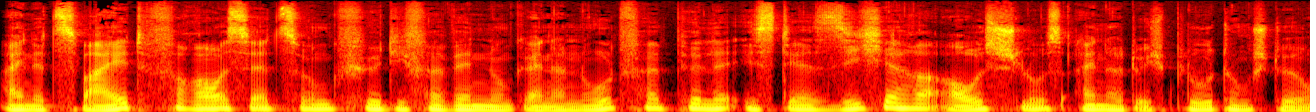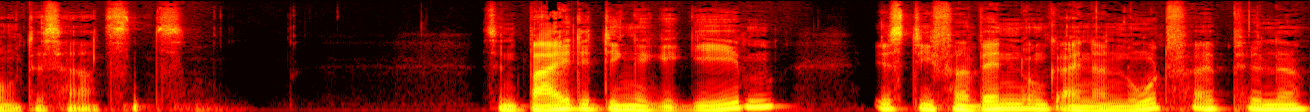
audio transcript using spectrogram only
Eine zweite Voraussetzung für die Verwendung einer Notfallpille ist der sichere Ausschluss einer Durchblutungsstörung des Herzens. Sind beide Dinge gegeben, ist die Verwendung einer Notfallpille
